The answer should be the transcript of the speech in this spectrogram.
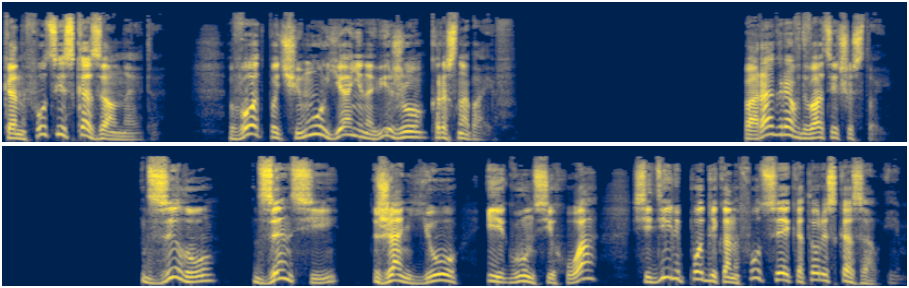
Конфуций сказал на это. Вот почему я ненавижу Краснобаев. Параграф 26. Цзылу, Цзэнси, Жанью и Гун Сихуа сидели подле Конфуция, который сказал им,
